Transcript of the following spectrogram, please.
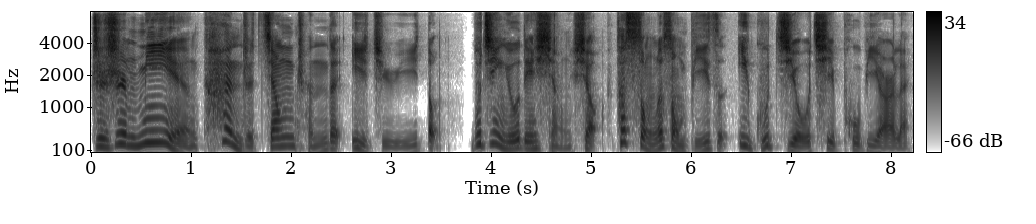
只是眯眼看着江晨的一举一动，不禁有点想笑。他耸了耸鼻子，一股酒气扑鼻而来。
